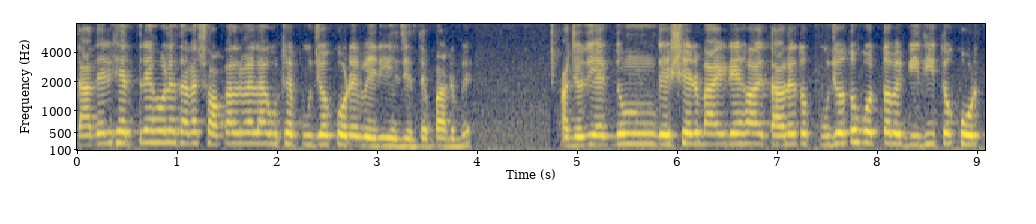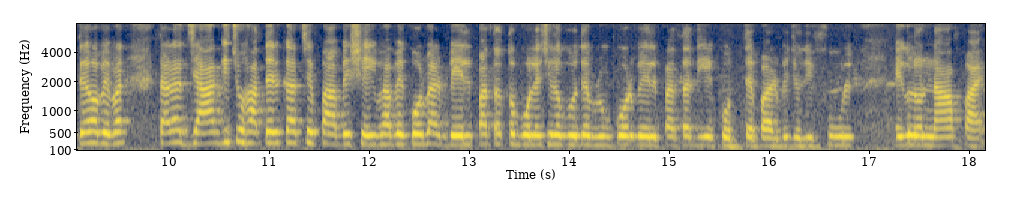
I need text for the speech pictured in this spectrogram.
তাদের ক্ষেত্রে হলে তারা সকালবেলা উঠে পুজো করে বেরিয়ে যেতে পারবে। আর যদি একদম দেশের বাইরে হয়, তাহলে তো পুজো তো করতে হবে, বিধি তো করতে হবে। এবার তারা যা কিছু হাতের কাছে পাবে সেইভাবে করবে। আর বেলপাতা তো বলেছিল গুরুদেব, রূপোর বেলপাতা দিয়ে করতে পারবে যদি ফুল এগুলো না পায়।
